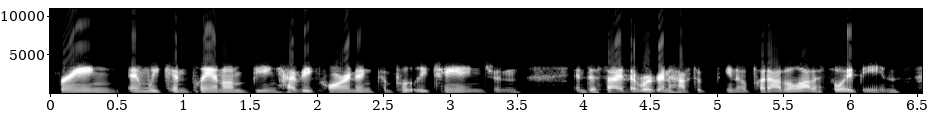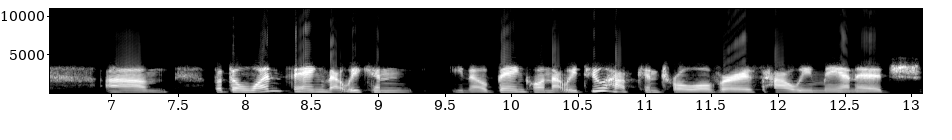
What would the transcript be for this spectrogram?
spring, and we can plan on being heavy corn and completely change and and decide that we're going to have to you know put out a lot of soybeans. Um, but the one thing that we can you know bank on that we do have control over is how we manage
